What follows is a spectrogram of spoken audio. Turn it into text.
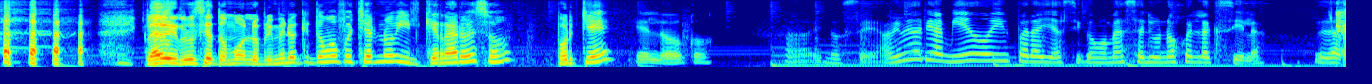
Claro, y Rusia tomó, lo primero que tomó fue Chernobyl. Qué raro eso. ¿Por qué? Qué loco. Ay, no sé. A mí me daría miedo ir para allá, así como me ha salido un ojo en la axila. la.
